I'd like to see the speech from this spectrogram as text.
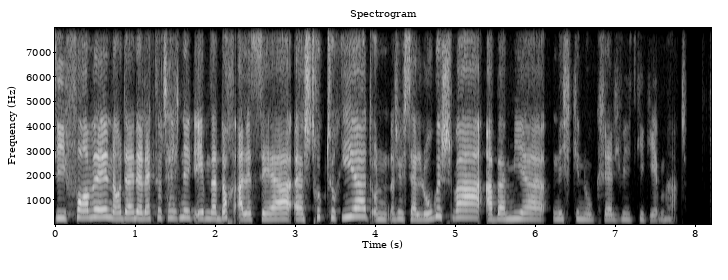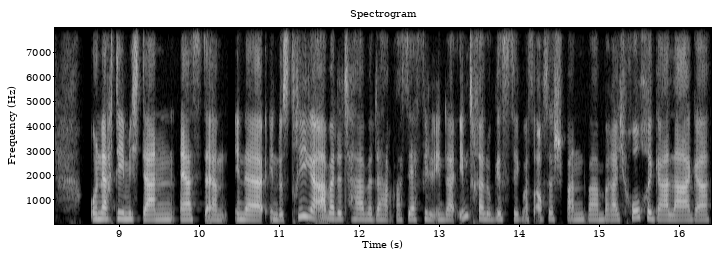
die Formeln oder in der Elektrotechnik eben dann doch alles sehr äh, strukturiert und natürlich sehr logisch war, aber mir nicht genug Kreativität gegeben hat. Und nachdem ich dann erst ähm, in der Industrie gearbeitet habe, da war sehr viel in der Intralogistik, was auch sehr spannend war, im Bereich Hochregallager,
